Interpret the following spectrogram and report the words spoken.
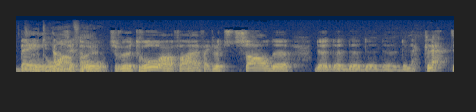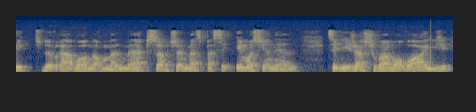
ben, t'en fais trop. Tu veux trop en faire. Fait que là, tu te sors de, de, de, de, de la clarté que tu devrais avoir normalement. Puis ça, habituellement, c'est parce que c'est émotionnel. Tu sais, les gens, souvent, vont voir, ils,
